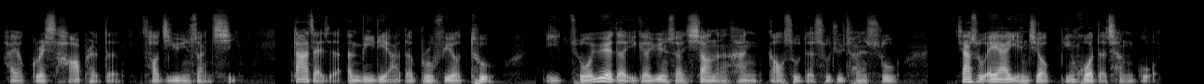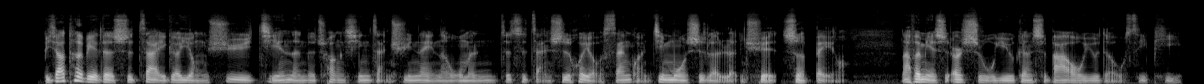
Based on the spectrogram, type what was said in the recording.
还有 Grace Hopper 的超级运算器，搭载着 NVIDIA 的 BlueField Two，以卓越的一个运算效能和高速的数据传输，加速 AI 研究并获得成果。比较特别的是，在一个永续节能的创新展区内呢，我们这次展示会有三款静默式的冷却设备哦。那分别是二十五 U 跟十八 OU 的 OCP，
